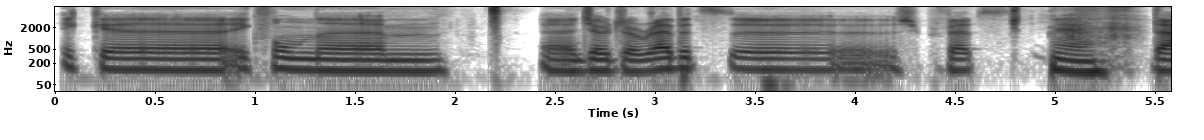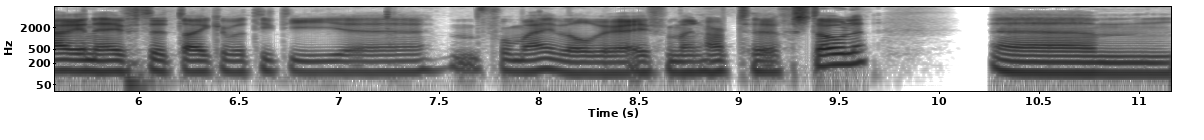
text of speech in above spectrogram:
ik, eh, ik vond ehm, eh, Jojo Rabbit super vet. Ja. Daarin heeft Taika Waititi voor mij wel weer even mijn hart gestolen. Ehm,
